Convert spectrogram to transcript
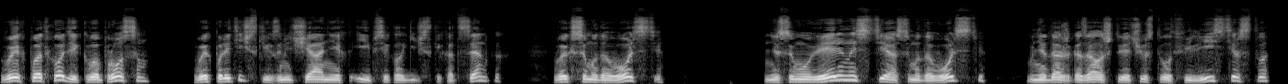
В их подходе к вопросам, в их политических замечаниях и психологических оценках, в их самодовольстве. Не самоуверенности, а самодовольстве. Мне даже казалось, что я чувствовал филистерство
